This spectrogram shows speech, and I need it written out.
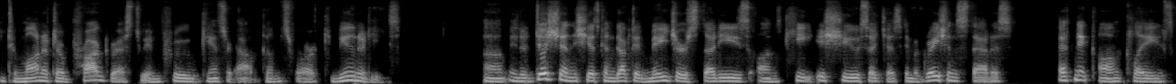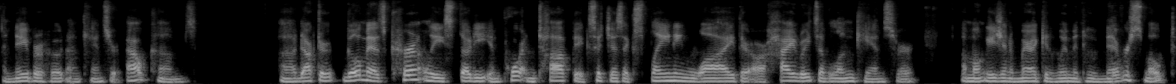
and to monitor progress to improve cancer outcomes for our communities. Um, in addition, she has conducted major studies on key issues such as immigration status, ethnic enclaves, and neighborhood on cancer outcomes. Uh, Dr. Gomez currently study important topics such as explaining why there are high rates of lung cancer among Asian American women who never smoked,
